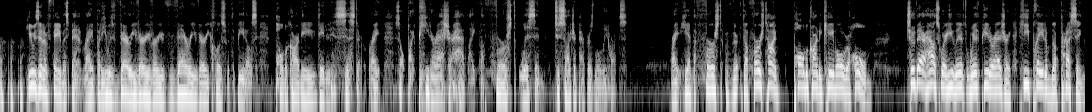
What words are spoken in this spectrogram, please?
he was in a famous band, right? But he was very, very, very, very, very close with the Beatles. Paul McCartney dated his sister, right? So, by Peter Asher had like the first listen to Sgt. Pepper's Lonely Hearts right? He had the first the first time Paul McCartney came over home to their house where he lived with Peter Asher. He played him the pressing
